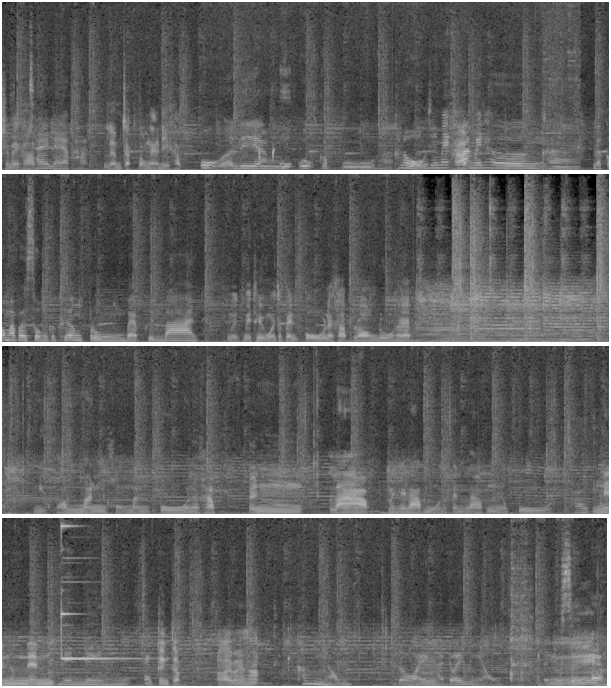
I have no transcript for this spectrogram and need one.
ใช่ไหมครับ ใช่แล้วค่ะ เริ่มจากตรงไหนดีครับ อุเลียง อุกระปูค่ะ โขลกใช่ไหมครัคะบ ไม่เทิง ค่ะ แล้วก็มาผสมกับเครื่องปรุงแบบพื้นบ้านไม่ไม่ถึงว่าจะเป็นปูนะครับ ลองดูฮะ มีความมันของมันปูนะครับ เป็นลาบไม่ใช่ลาบหมูแต่เป็นลาบเนื้อปู ใช่ค่ะเน้นเน้นเน้นเน้นต้องกินกับอะไรไหมฮะๆข้าวเหนียว ดอยค่ะดอยเหนียวจะรู้สึกอืมแอม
